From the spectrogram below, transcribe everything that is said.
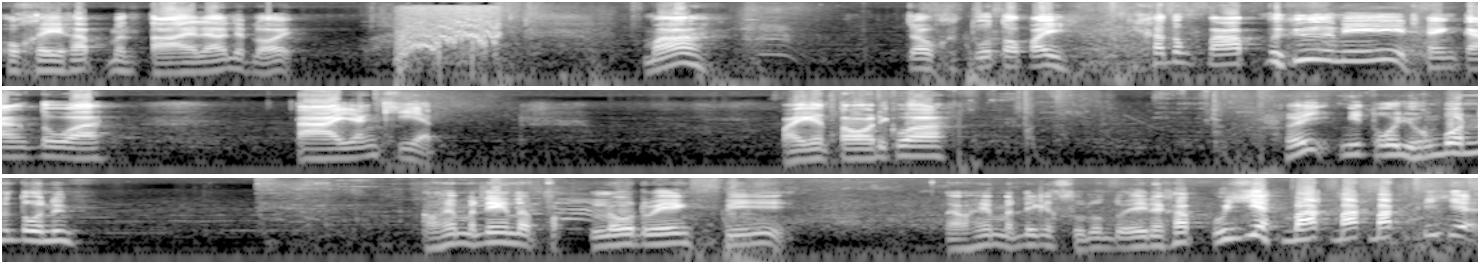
โอเคครับ มันตายแล้วเรียบร้อย มา เจ้าคือตัวต่อไปที่ข้าต้องปราบอื้อนี่แทงกลางตัว ตายยังเขียด ไปกันต่อดีกว่า เฮ้ย มีตัวอยู่ข้างบนนั่นตัวหนึ่งเอาให้มันเด้งแบบโลตัวเองนี่เอาให้มันเด้งกับสูนตัวเองนะครับ อุ้ยเหี้ยบักบักบักพี่เหี้ย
